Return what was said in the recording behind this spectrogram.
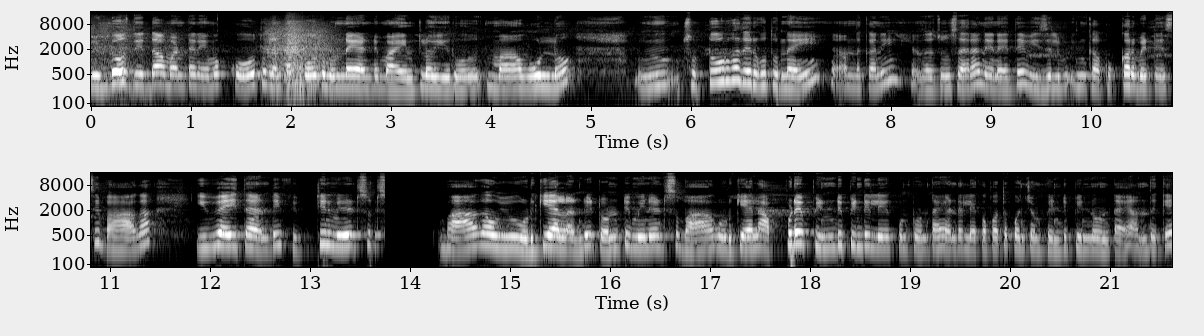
విండోస్ దిద్దామంటేనేమో కోతులు అంటే కోతులు ఉన్నాయండి మా ఇంట్లో ఈరోజు మా ఊళ్ళో. చుట్టూరుగా తిరుగుతున్నాయి. అందుకని చూసారా? నేనైతే విజిల్ ఇంకా కుక్కర్ పెట్టేసి బాగా ఇవి అయితే అండి ఫిఫ్టీన్ మినిట్స్ బాగా ఇవి ఉడికేయాలండి. ట్వంటీ మినిట్స్ బాగా ఉడికేయాలి. అప్పుడే పిండి పిండి లేకుండా ఉంటాయండి. లేకపోతే కొంచెం పిండి పిండి ఉంటాయి. అందుకే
